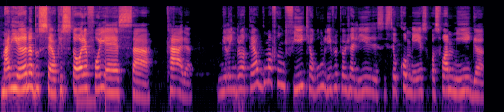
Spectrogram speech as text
Mariana do céu, que história foi essa? Cara, me lembrou até alguma fanfic, algum livro que eu já li, esse seu começo com a sua amiga,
